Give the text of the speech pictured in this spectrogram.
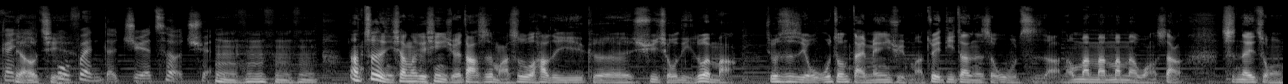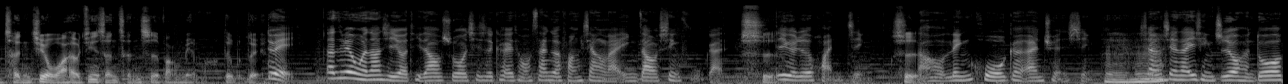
跟一部分的决策权。嗯哼哼哼，那这很像那个心理学大师马斯洛他的一个需求理论嘛，就是有五种 dimension 嘛，最低当然是物质啊，然后慢慢慢慢往上是那种成就啊，还有精神层次方面嘛，对不对？对。那这篇文章其实有提到说，其实可以从三个方向来营造幸福感。是，第一个就是环境。是，然后灵活跟安全性，嗯，像现在疫情之后，很多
